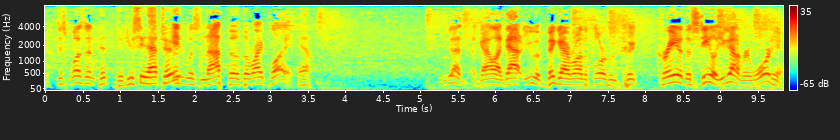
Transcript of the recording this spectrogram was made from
It just wasn't. Did, did you see that too? It was not the, the right play. yeah. You got a guy like that. You a big guy running the floor who created the steal. You got to reward him.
